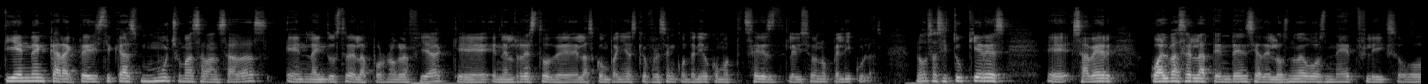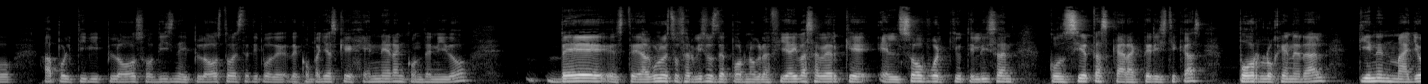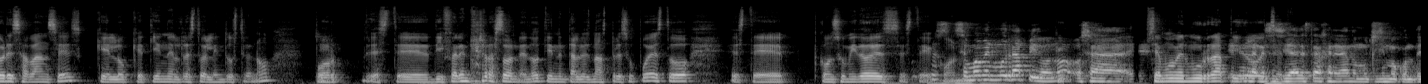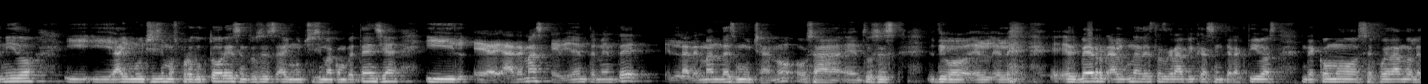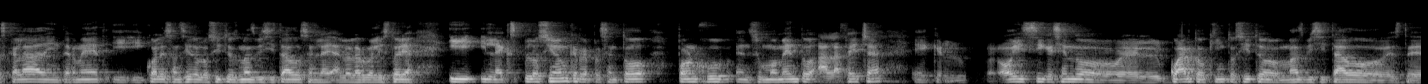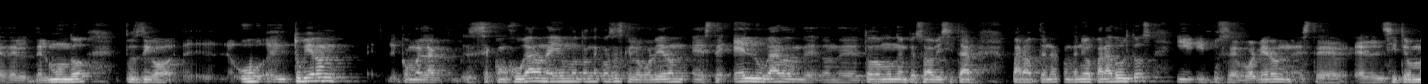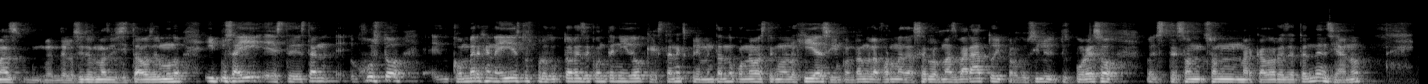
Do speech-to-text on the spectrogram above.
tienen características mucho más avanzadas en la industria de la pornografía que en el resto de las compañías que ofrecen contenido como series de televisión o películas. ¿no? O sea, si tú quieres eh, saber cuál va a ser la tendencia de los nuevos Netflix o Apple TV Plus o Disney Plus, todo este tipo de, de compañías que generan contenido, ve este, alguno de estos servicios de pornografía y vas a ver que el software que utilizan con ciertas características, por lo general, tienen mayores avances que lo que tiene el resto de la industria, ¿no? Por este, diferentes razones, ¿no? Tienen tal vez más presupuesto, este, consumidores este, pues se mueven muy rápido, ¿no? O sea, se mueven muy rápido. la necesidad de estar generando muchísimo contenido y, hay muchísimos productores, entonces hay muchísima competencia y eh, además, evidentemente, la demanda es mucha, ¿no? O sea, entonces, digo, el, ver alguna de estas gráficas interactivas de cómo se fue dando la escalada de Internet y, cuáles han sido los sitios más visitados en a lo largo de la historia y, la explosión que representó Pornhub en su momento a la fecha, eh, que hoy sigue siendo el cuarto o quinto sitio más visitado este, del, mundo, pues digo, eh, tuvieron como se conjugaron ahí un montón de cosas que lo volvieron este, el lugar donde, donde todo el mundo empezó a visitar para obtener contenido para adultos y, pues se volvieron este, el sitio más, de los sitios más visitados del mundo. Y pues ahí este, están, justo eh, convergen ahí estos productores de contenido que están experimentando con nuevas tecnologías y encontrando la forma de hacerlo más barato y producirlo y pues por eso pues, este, son, son marcadores de tendencia, ¿no?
